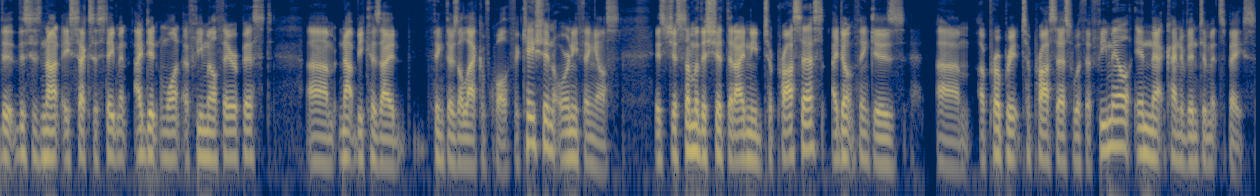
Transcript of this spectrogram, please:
th- this is not a sexist statement i didn't want a female therapist um, not because I think there's a lack of qualification or anything else. It's just some of the shit that I need to process. I don't think is um, appropriate to process with a female in that kind of intimate space.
